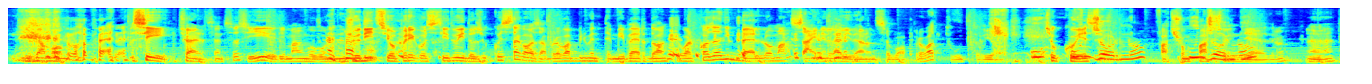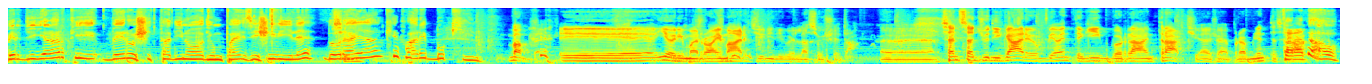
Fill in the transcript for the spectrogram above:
Diciamo, Va bene. Sì, cioè nel senso sì, rimango con un giudizio precostituito su questa cosa, probabilmente mi perdo anche qualcosa di bello, ma sai, nella vita non si può provare tutto. Io su questo un giorno, faccio un, un passo indietro. Eh? Per dichiararti vero cittadino di un paese civile, dovrai sì. anche fare i bocchini. Vabbè, e io rimarrò ai margini di quella società. Eh, senza giudicare ovviamente chi vorrà entrarci, eh, cioè probabilmente sarà... no,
